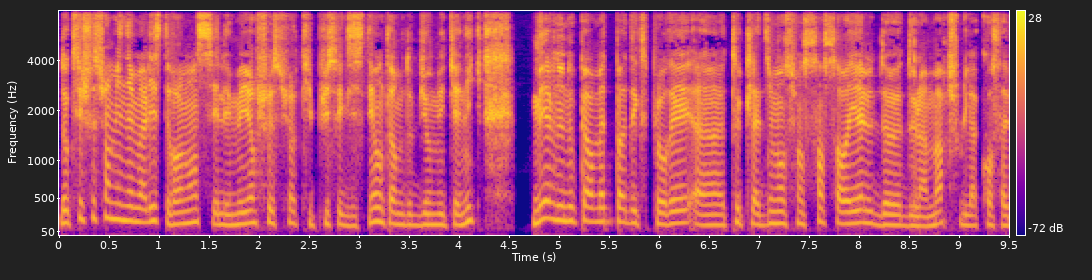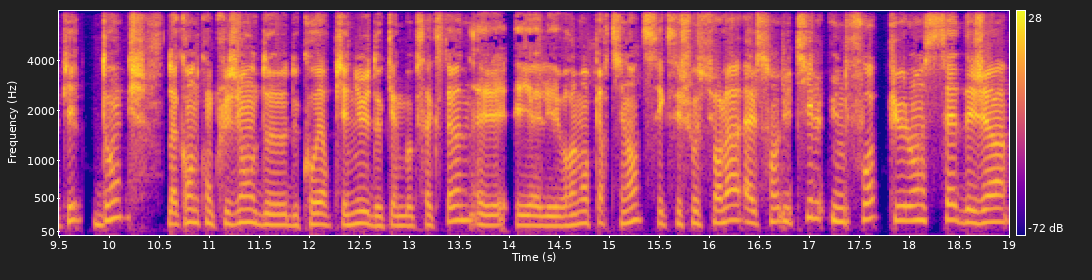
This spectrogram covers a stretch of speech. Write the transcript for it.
Donc ces chaussures minimalistes, vraiment, c'est les meilleures chaussures qui puissent exister en termes de biomécanique, mais elles ne nous permettent pas d'explorer euh, toute la dimension sensorielle de, de, la marche ou de la course à pied. Donc, la grande conclusion de, de courir pieds nus de Ken Bob Saxton, et, et elle est vraiment pertinente, c'est que ces chaussures-là, elles sont utiles une fois que l'on sait déjà,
